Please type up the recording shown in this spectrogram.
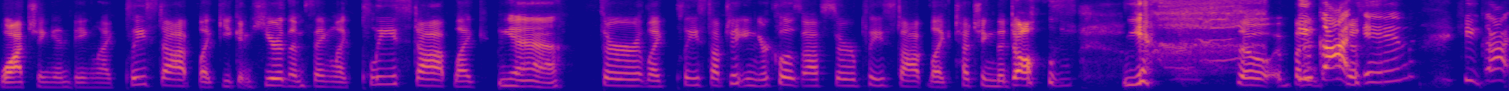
watching and being like, please stop. Like you can hear them saying, like, please stop, like, yeah. sir, like, please stop taking your clothes off, sir. Please stop like touching the dolls. Yeah. So but he got just- in, he got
